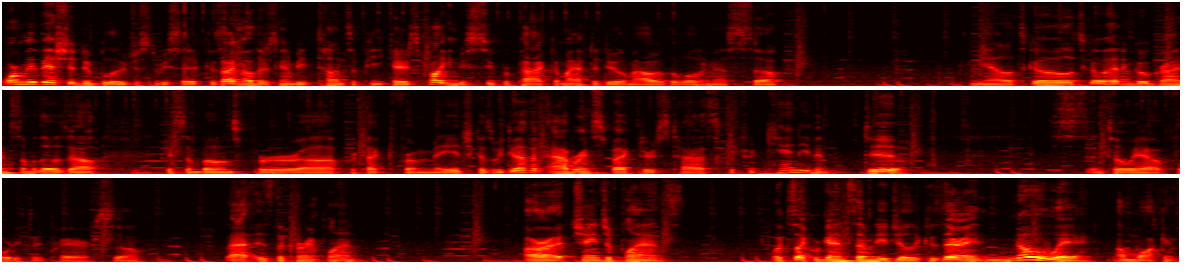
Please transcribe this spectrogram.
Or maybe I should do blue just to be safe, because I know there's going to be tons of PKs. It's probably going to be super packed. I might have to do them out of the wilderness, so yeah, let's go. Let's go ahead and go grind some of those out. Get some bones for uh, protect from mage because we do have an aberrant specters task, which we can't even do until we have 43 prayer. So that is the current plan. All right, change of plans. Looks like we're getting 70 agility because there ain't no way I'm walking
